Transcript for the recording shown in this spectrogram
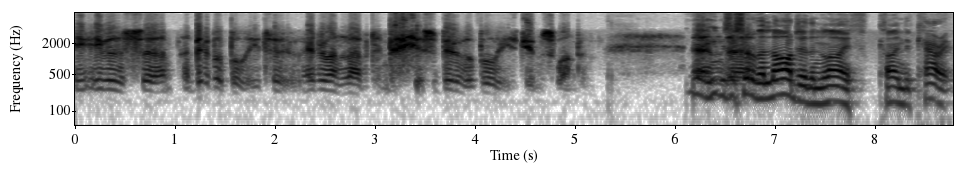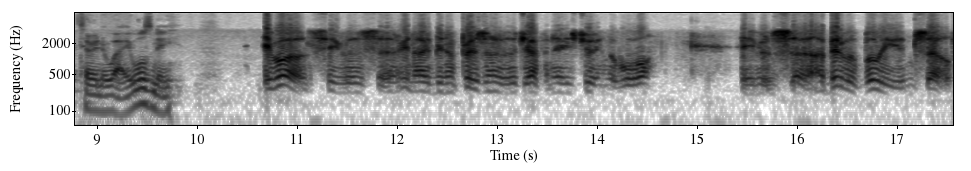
He, he was uh, a bit of a bully too. Everyone loved him, but he was a bit of a bully, Jim Swanton. Yeah, he was a sort of a larger than life kind of character in a way, wasn't he? He was. He was, uh, you know, he'd been a prisoner of the Japanese during the war. He was uh, a bit of a bully himself.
